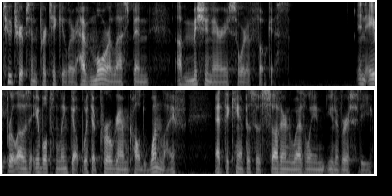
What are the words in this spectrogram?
two trips in particular have more or less been a missionary sort of focus. In April, I was able to link up with a program called One Life at the campus of Southern Wesleyan University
